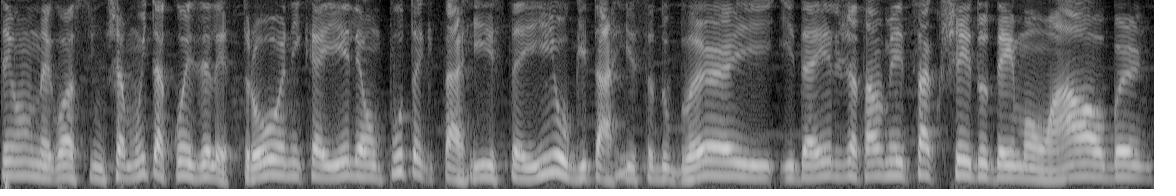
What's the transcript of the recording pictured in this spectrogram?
tem um negócio assim, tinha muita coisa eletrônica e ele é um puta guitarrista e o guitarrista do Blur e, e, daí ele já tava meio de saco cheio do Damon Albarn.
